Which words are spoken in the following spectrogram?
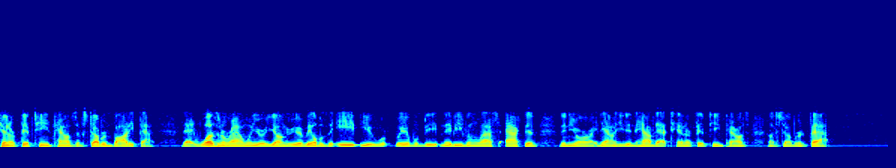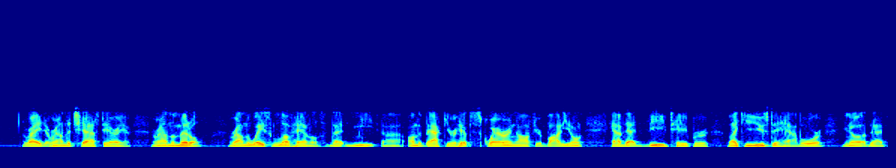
10 or 15 pounds of stubborn body fat that wasn't around when you were younger. You were able to eat. You were able to be maybe even less active than you are right now. You didn't have that 10 or 15 pounds of stubborn fat right around the chest area, around the middle, around the waist, love handles that meet uh, on the back of your hips, squaring off your body. You don't have that V taper like you used to have, or you know that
